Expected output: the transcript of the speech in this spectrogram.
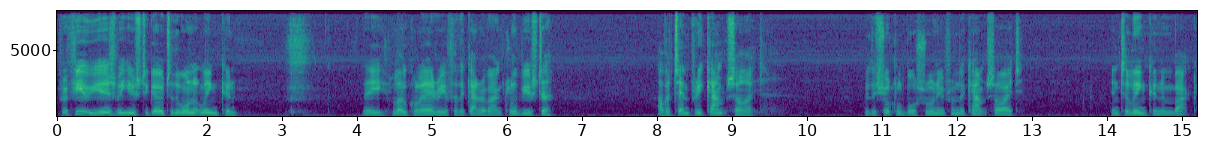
For a few years we used to go to the one at Lincoln. The local area for the caravan club used to have a temporary campsite with a shuttle bus running from the campsite into Lincoln and back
